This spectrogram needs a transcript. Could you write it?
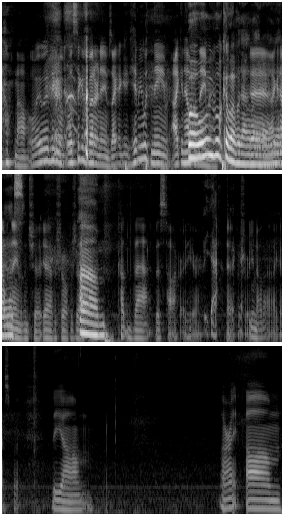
Oh, no, we, we think of, let's think of better names. Like, hit me with name. I can help Well, with we, naming. will come up with that yeah, later. yeah, yeah, I can help with names and shit. Yeah, for sure, for sure. Um, Cut that. This talk right here. yeah. Yeah, for sure. You know that, I guess. But the um. All right. Um,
